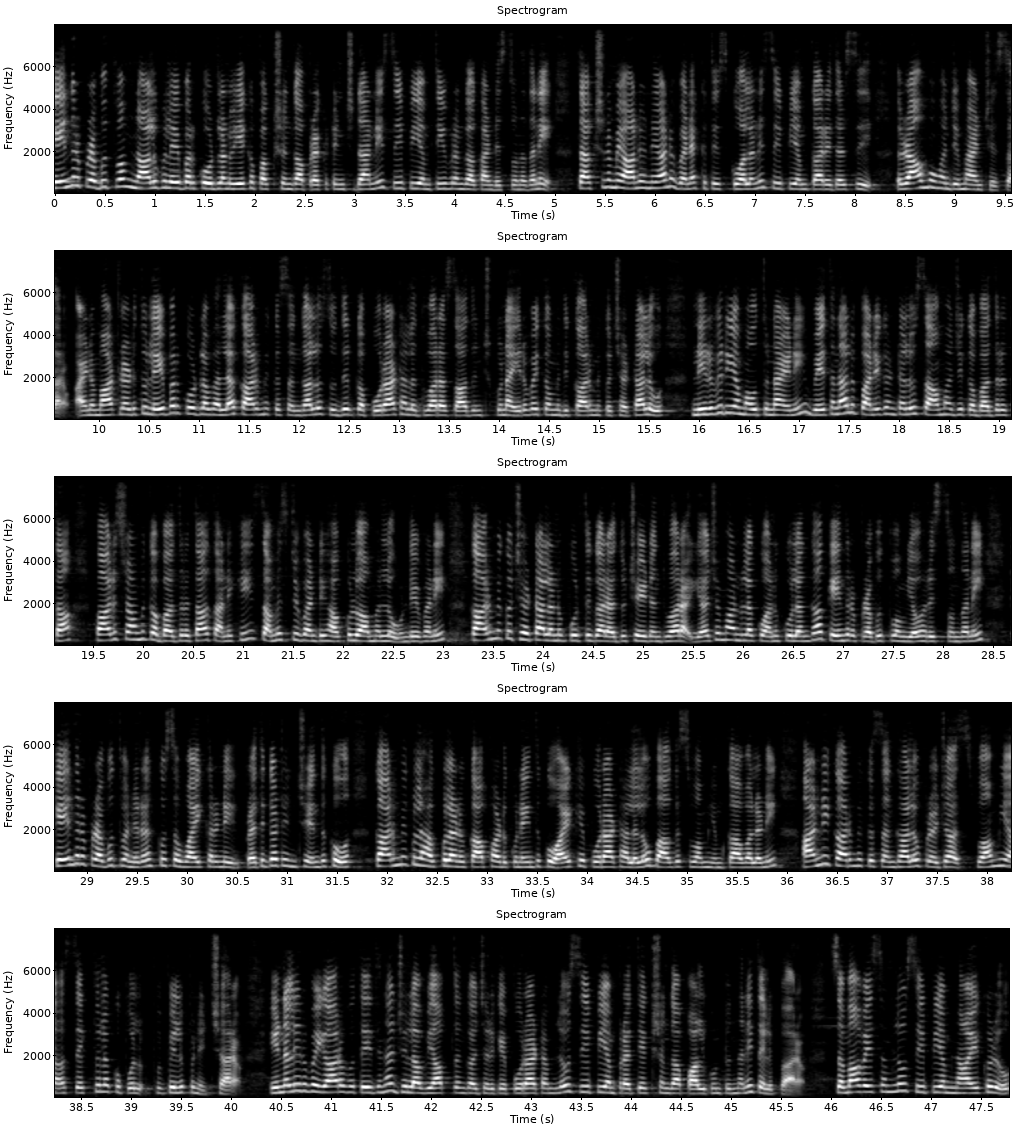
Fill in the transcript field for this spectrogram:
కేంద్ర ప్రభుత్వం నాలుగు లేబర్ కోడ్లను ఏకపక్షంగా ప్రకటించడాన్ని సిపిఎం తీవ్రంగా ఖండిస్తున్నదని తక్షణమే ఆ నిర్ణయాన్ని వెనక్కి తీసుకోవాలని సిపిఎం కార్యదర్శి రామ్మోహన్ డిమాండ్ చేశారు. ఆయన మాట్లాడుతూ లేబర్ కోడ్ల వల్ల కార్మిక సంఘాలు సుదీర్ఘ పోరాటాల ద్వారా సాధించుకున్న ఇరవై తొమ్మిది కార్మిక చట్టాలు నిర్వీర్యమవుతున్నాయని వేతనాలు పని గంటలు సామాజిక భద్రత పారిశ్రామిక భద్రత తనిఖీ సమిష్టి వంటి హక్కులు అమల్లో ఉండేవని కార్మిక చట్టాలను పూర్తిగా రద్దు చేయడం ద్వారా యజమానులకు అనుకూలంగా కేంద్ర ప్రభుత్వం వ్యవహరిస్తుందని కేంద్ర ప్రభుత్వ నిరంకుశ వైఖరిని ప్రతిఘటించేందుకు కార్మికుల హక్కులను కాపాడుకునేందుకు ఐక్య పోరాటాలలో భాగస్వామ్యం కావాలని అన్ని కార్మిక సంఘాలు ప్రజాస్వామ్య శక్తులకు పిలుపునిచ్చారు. ఈ నెల ఇరవై ఆరవ తేదీన జిల్లా వ్యాప్తంగా జరిగే పోరాటంలో సిపిఎం ప్రత్యక్షంగా పాల్గొంటుందని తెలిపారు. సమావేశంలో సిపిఎం నాయకుడు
